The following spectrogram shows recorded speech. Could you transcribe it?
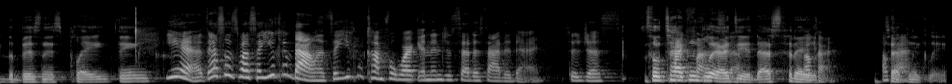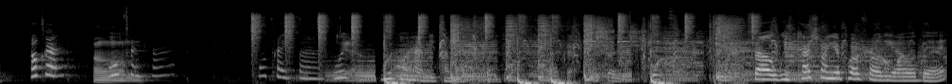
the business play thing. Yeah, that's what I was about to say. You can balance it. You can come for work and then just set aside a day to just. So technically I stuff. did. That's today. Okay. Okay. Technically. Okay. we'll Um, take that. We'll take that. We, yeah. We're gonna have you come back. Okay. So we've touched on your portfolio a bit,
